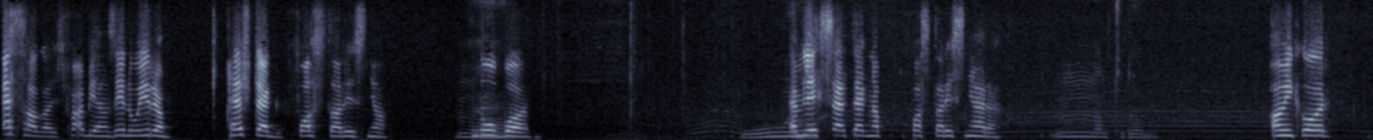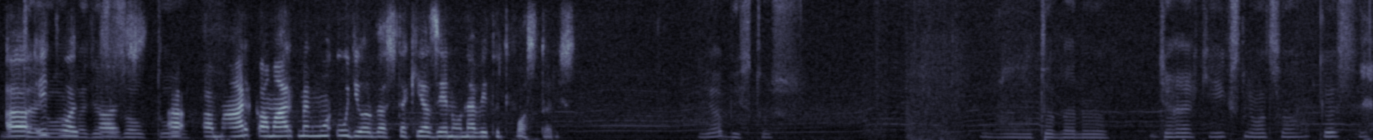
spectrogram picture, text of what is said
Ezt hallgass, Fabian Zeno írja. Hashtag fasztarisznya. Ne. Nóban. Ú, Emlékszel tegnap fasztarisznyára? mm, Nem tudom. Amikor a, De itt volt megy ez az autó. a, a Márk, a Márk meg úgy ordozta ki a Zeno nevét, hogy fasztarisz. Ja, biztos. De menő. Gyerek, X80, köszi.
